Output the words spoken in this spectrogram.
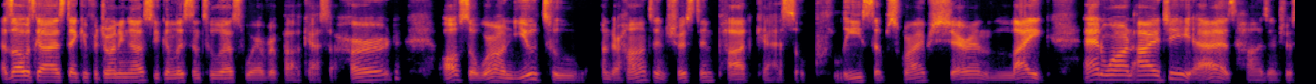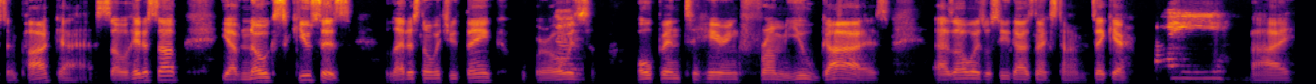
As always, guys, thank you for joining us. You can listen to us wherever podcasts are heard. Also, we're on YouTube under Hans and Tristan Podcast. So please subscribe, share, and like. And we're on IG as Hans and Tristan Podcast. So hit us up. You have no excuses. Let us know what you think. We're always open to hearing from you guys. As always, we'll see you guys next time. Take care. Bye. Bye.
